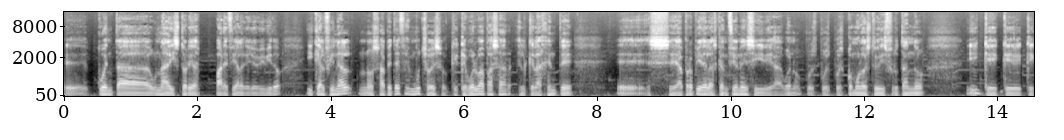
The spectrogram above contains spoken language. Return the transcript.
eh, cuenta una historia parecida a la que yo he vivido y que al final nos apetece mucho eso, que, que vuelva a pasar el que la gente eh, se apropie de las canciones y diga, bueno, pues, pues, pues cómo lo estoy disfrutando y que, que, que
